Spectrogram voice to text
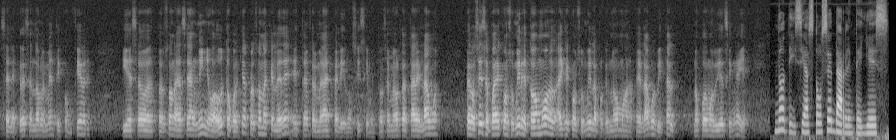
se le crece enormemente y con fiebre. Y esas personas, ya sean niños o adultos, cualquier persona que le dé, esta enfermedad es peligrosísima. Entonces mejor tratar el agua, pero sí se puede consumir, de todos modos hay que consumirla porque no vamos el agua es vital, no podemos vivir sin ella. Noticias 12 Darlene Telles.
